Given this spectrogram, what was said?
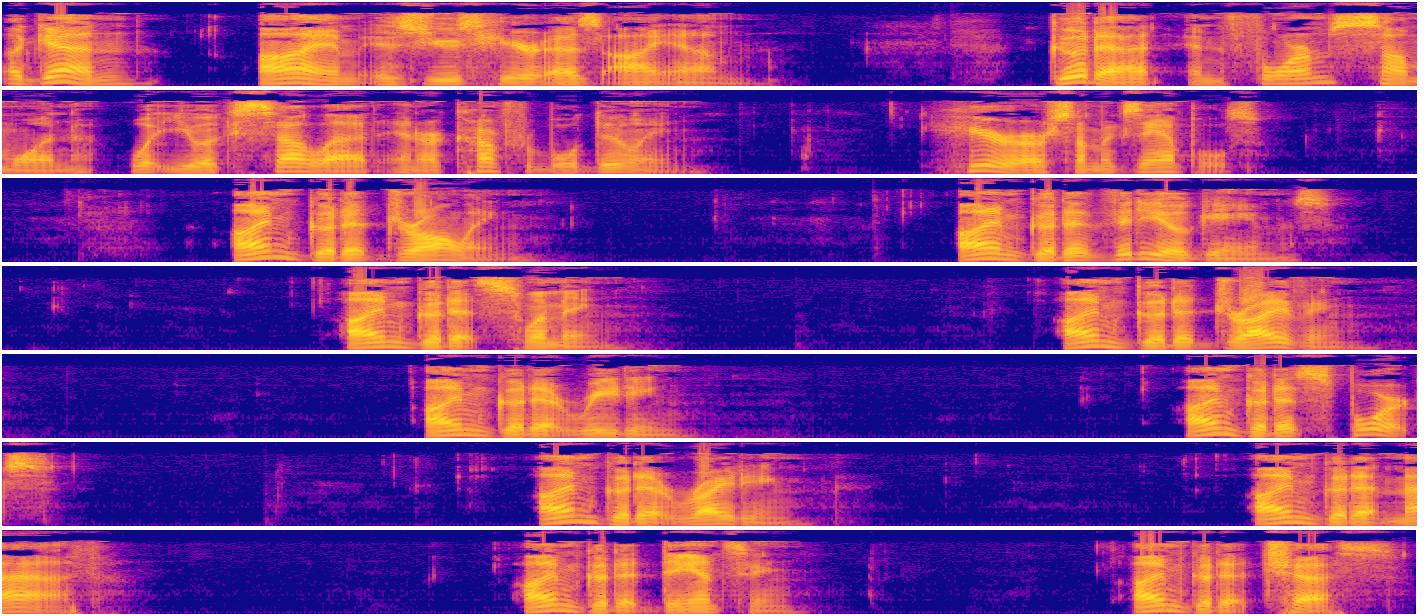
Again, I'm is used here as I am. Good at informs someone what you excel at and are comfortable doing. Here are some examples. I'm good at drawing. I'm good at video games. I'm good at swimming. I'm good at driving. I'm good at reading. I'm good at sports. I'm good at writing. I'm good at math. I'm good at dancing. I'm good at chess.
